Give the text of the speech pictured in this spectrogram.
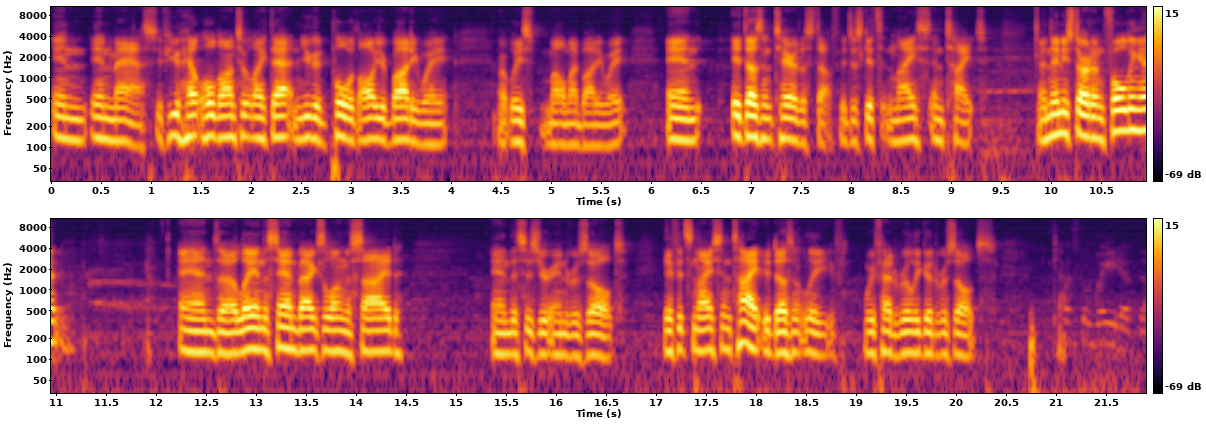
in in mass. If you hold on to it like that, and you could pull with all your body weight, or at least all my body weight, and it doesn't tear the stuff. It just gets it nice and tight. And then you start unfolding it and uh, laying the sandbags along the side, and this is your end result. If it's nice and tight, it doesn't leave. We've had really good results. What's the weight of the?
